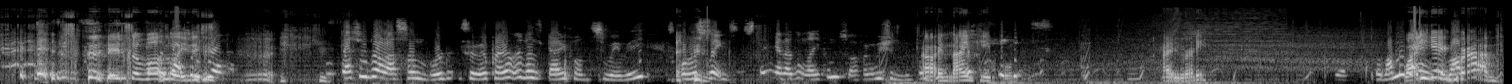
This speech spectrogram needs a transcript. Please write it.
it's supposedly. It's actually brought us on board. So apparently this guy called Swavy is obviously existing and I don't like him, so I think we should look him. Alright, nine people. Are you ready? But I'm Why are you getting getting grabbed?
